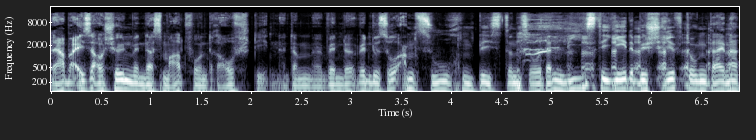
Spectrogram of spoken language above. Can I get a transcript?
Ja, aber ist auch schön, wenn das Smartphone draufsteht. Ne? Dann, wenn, du, wenn du so am Suchen bist und so, dann liest du jede Beschriftung deiner,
